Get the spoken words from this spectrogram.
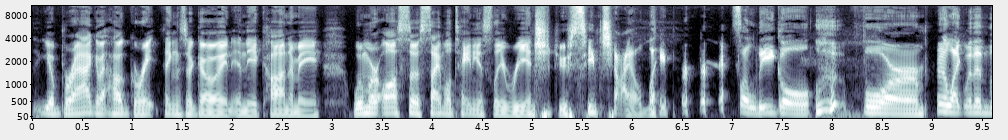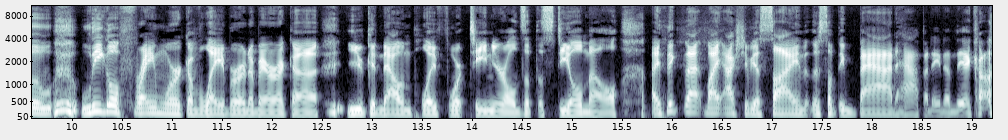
you know brag about how great things are going in the economy when we're also simultaneously reintroducing child labor as a legal form like within the legal framework of labor in America you can now employ 14 year olds at the steel mill I think that might actually be a sign that there's something bad happening in the economy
